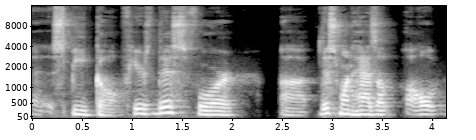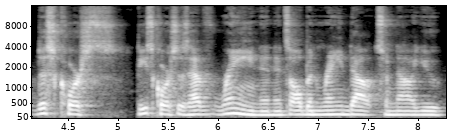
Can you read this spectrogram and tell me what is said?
uh, speed golf. Here's this for uh, this one has a, all this course. These courses have rain and it's all been rained out, so now you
